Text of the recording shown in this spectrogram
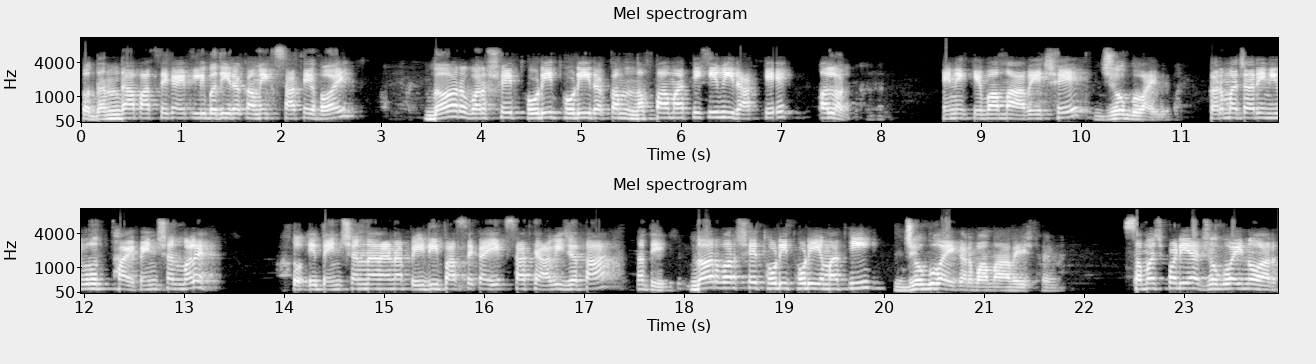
તો ધંધા પાસે કઈ એટલી બધી રકમ એક સાથે હોય, દર વર્ષે થોડી થોડી રકમ નફામાંથી કેવી રાખે? અલગ. એને કહેવામાં આવે છે જોગવાઈ. કર્મચારી નિવૃત્ત થાય, પેન્શન મળે? તો એ પેન્શનના પેઢી પાસે કઈ એક સાથે આવી જતા નથી. દર વર્ષે થોડી થોડી એમાંથી જોગવાઈ કરવામાં આવે છે. સમજ પડી આ જોગવાઈનો અર્થ?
